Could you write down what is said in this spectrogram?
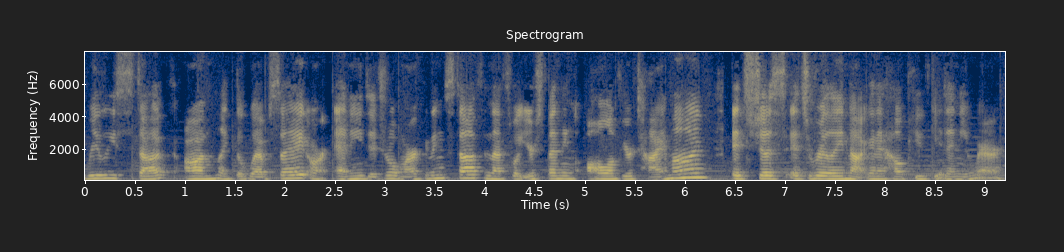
really stuck on like the website or any digital marketing stuff and that's what you're spending all of your time on, it's just it's really not going to help you get anywhere.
